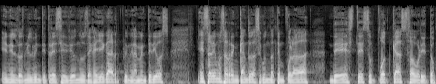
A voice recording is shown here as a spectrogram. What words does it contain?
en el 2023, si Dios nos deja llegar, primeramente Dios, estaremos arrancando la segunda temporada de este su podcast favorito.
